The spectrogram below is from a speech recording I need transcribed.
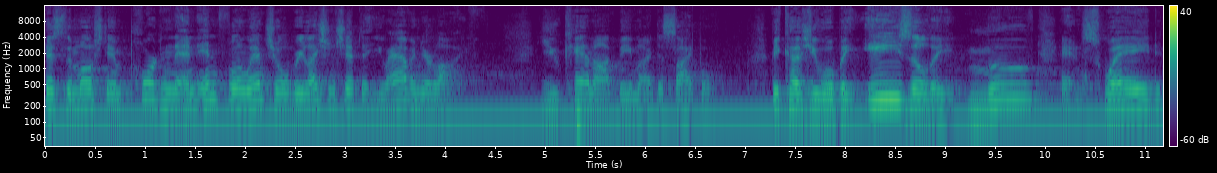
is the most important and influential relationship that you have in your life, you cannot be my disciple because you will be easily moved and swayed,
